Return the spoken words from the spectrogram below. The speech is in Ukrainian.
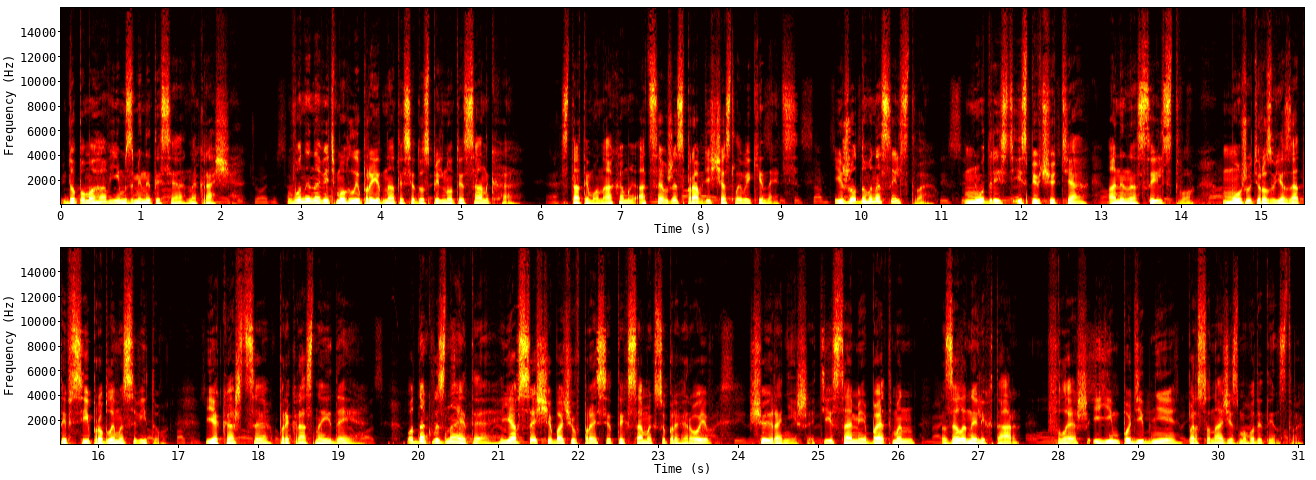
допомагав їм змінитися на краще. Вони навіть могли приєднатися до спільноти Сангха, стати монахами, а це вже справді щасливий кінець. І жодного насильства. Мудрість і співчуття, а не насильство, можуть розв'язати всі проблеми світу. Яка ж це прекрасна ідея? Однак ви знаєте, я все ще бачу в пресі тих самих супергероїв, що й раніше: ті самі Бетмен, Зелений Ліхтар, Флеш і їм подібні персонажі з мого дитинства.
